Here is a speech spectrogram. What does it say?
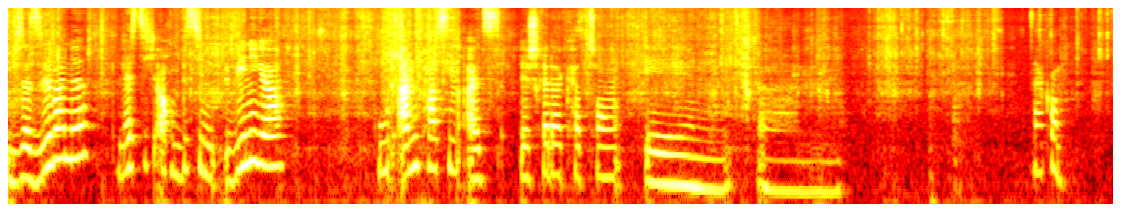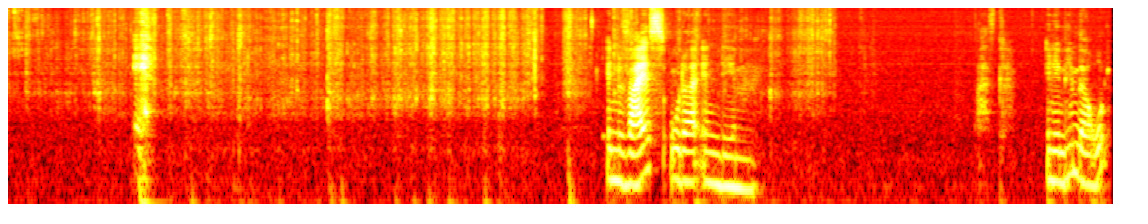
Und dieser silberne lässt sich auch ein bisschen weniger gut anpassen als der Schredderkarton in... Ähm, na komm. Äh. In weiß oder in dem... In dem Himbeerrot.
